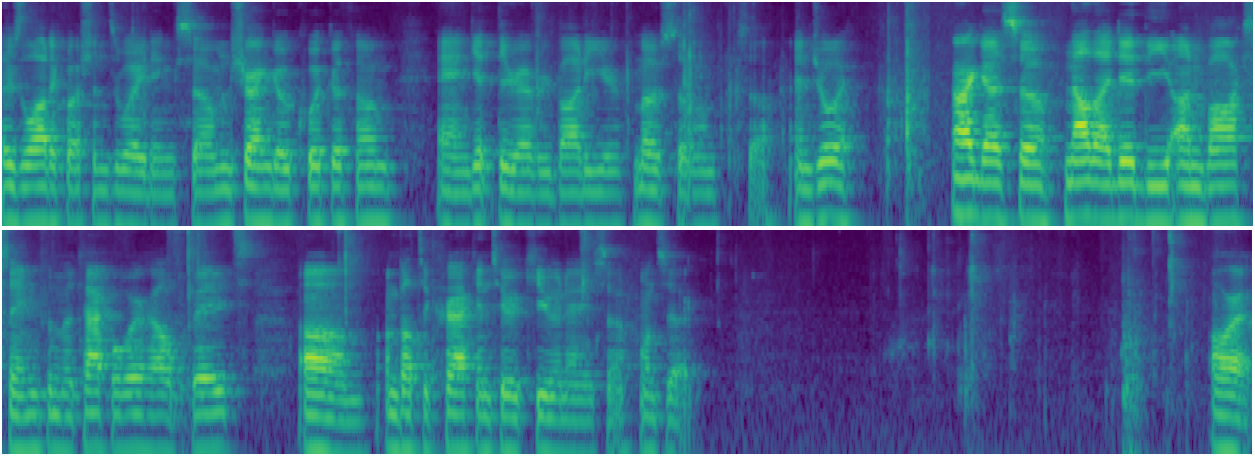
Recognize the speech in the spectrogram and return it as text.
there's a lot of questions waiting, so I'm gonna try and go quick with them and get through everybody or most of them. So enjoy. Alright guys, so now that I did the unboxing from the Tackle Warehouse baits, um, I'm about to crack into a Q&A, so one sec. Alright,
